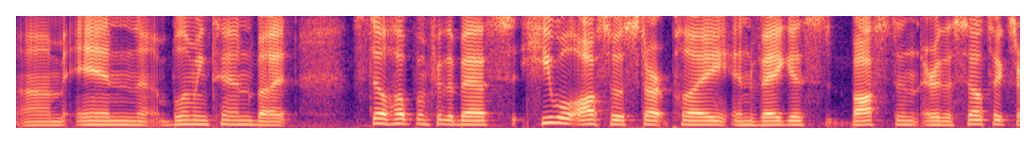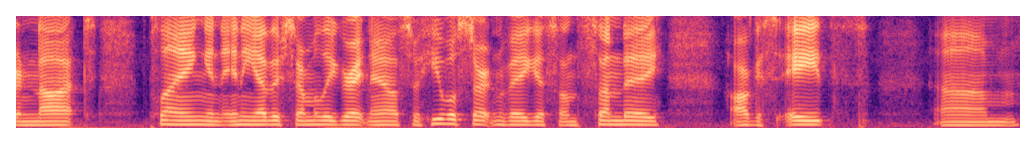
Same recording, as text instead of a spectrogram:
um, in Bloomington, but still hoping for the best. He will also start play in Vegas. Boston or the Celtics are not playing in any other summer league right now, so he will start in Vegas on Sunday, August eighth. Um,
